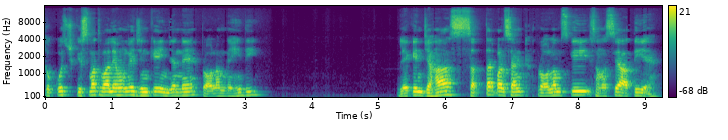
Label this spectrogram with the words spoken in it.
तो कुछ किस्मत वाले होंगे जिनके इंजन ने प्रॉब्लम नहीं दी। लेकिन जहाँ सत्तर परसेंट प्रॉब्लम्स की समस्या आती है,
